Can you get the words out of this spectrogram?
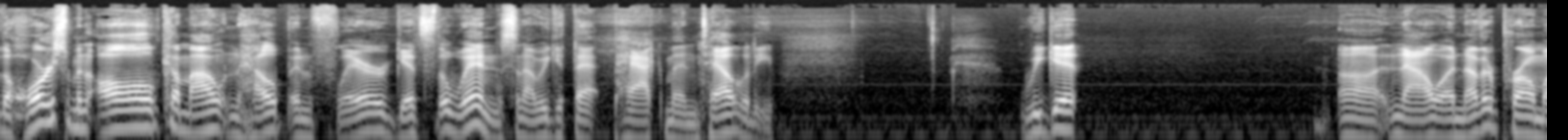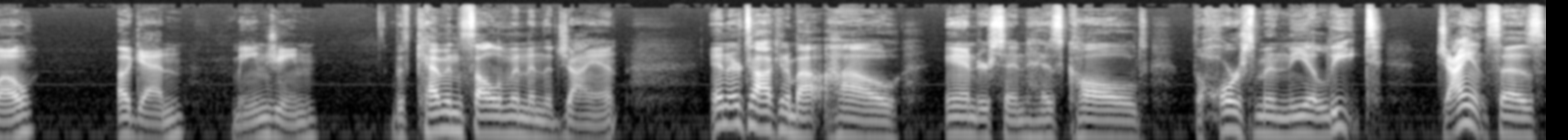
the horsemen all come out and help, and Flair gets the win. So now we get that pack mentality. We get uh, now another promo, again, Mean Gene, with Kevin Sullivan and the Giant, and they're talking about how Anderson has called the Horsemen the elite. Giant says,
